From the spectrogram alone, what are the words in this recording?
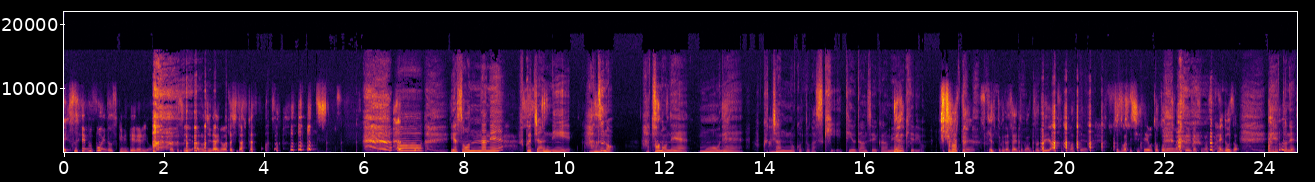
SM っぽいの好きに出れるよ。私あの時代の私だったら。いやそんなね福ちゃんに初の、初のねもうね福ちゃんのことが好きっていう男性からメールが来てるよ。ちょっと待って。付き合ってくださいとかちょっといやちょっと待ってちょっと待って姿勢を整えます失礼いたします はいどうぞえーっとね、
